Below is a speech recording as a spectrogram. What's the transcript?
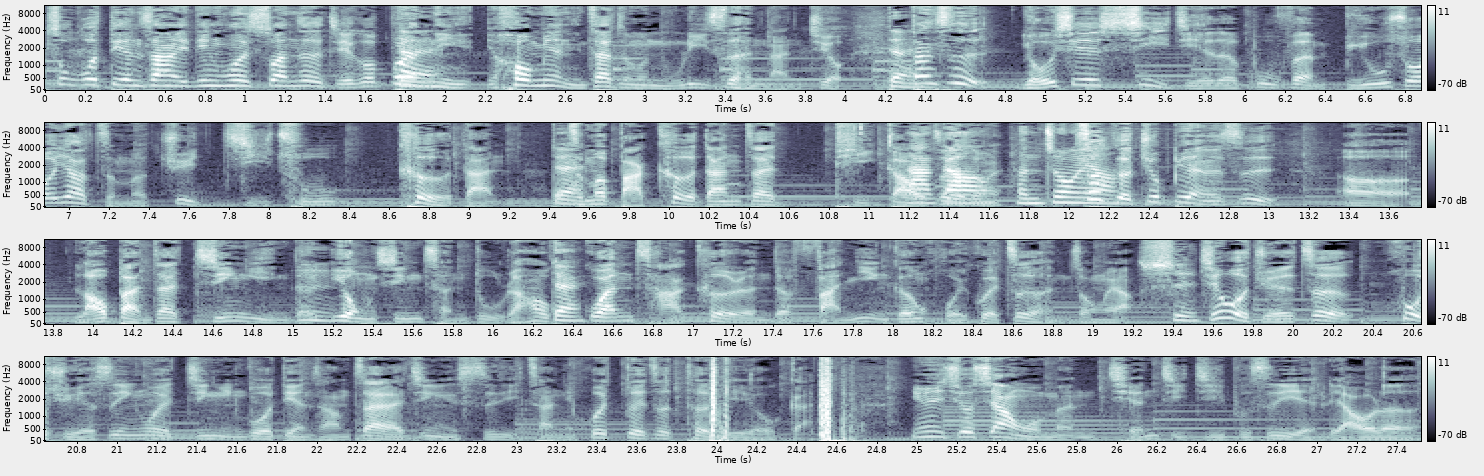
做过电商，一定会算这个结构，不然你后面你再怎么努力是很难救。对，但是有一些细节的部分，比如说要怎么去挤出客单，对，怎么把客单再提高，这个东西很重要。这个就变成是呃，老板在经营的用心程度，嗯、然后观察客人的反应跟回馈，这个很重要。是，其实我觉得这或许也是因为经营过电商，再来经营实体餐厅，会对这特别有感。因为就像我们前几集不是也聊了。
